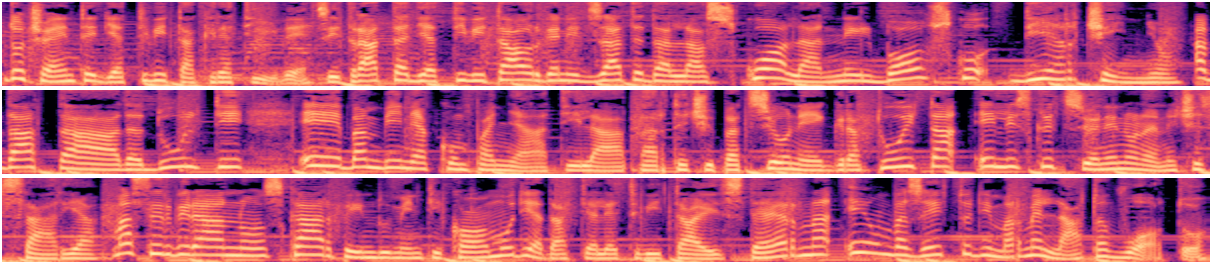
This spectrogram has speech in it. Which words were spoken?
docente di attività creative. Si tratta di attività organizzate dalla Scuola nel Bosco di Arcegno, adatta ad adulti e bambini accompagnati. La partecipazione è gratuita e l'iscrizione non è necessaria, ma serviranno scarpe e indumenti comodi adatti alle attività esterna e un vasetto di marmellato a vuoto.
